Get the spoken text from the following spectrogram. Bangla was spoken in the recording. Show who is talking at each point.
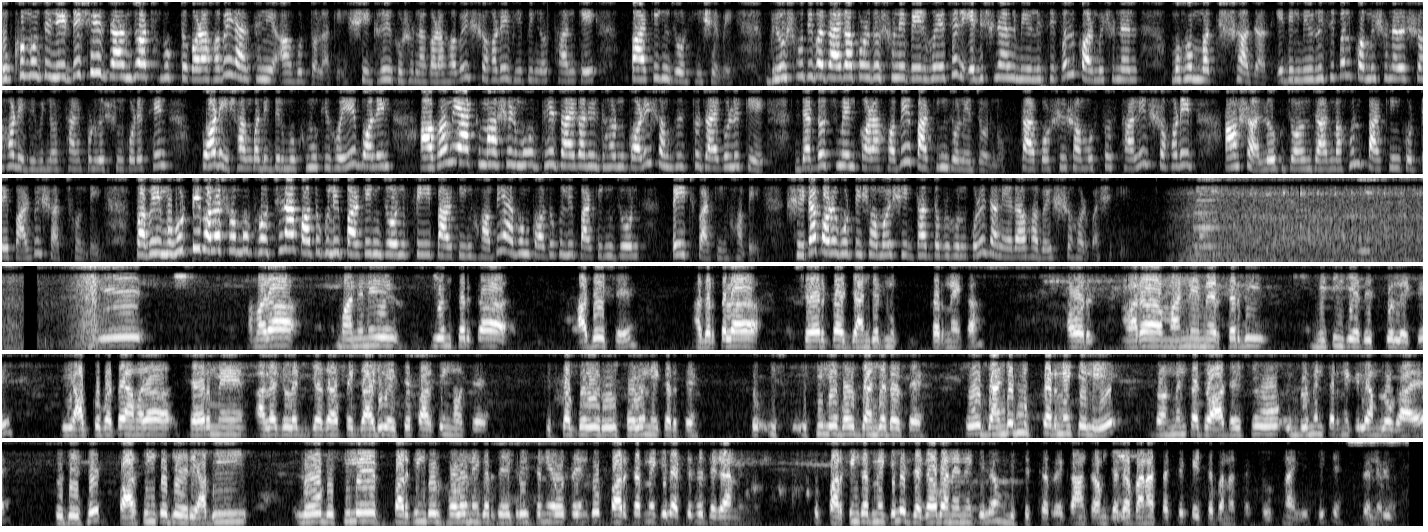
Speaker 1: মুখ্যমন্ত্রীর নির্দেশে যানজট মুক্ত করা হবে রাজধানী আগরতলাকে। শীঘ্রই ঘোষণা করা হবে শহরের বিভিন্ন স্থানকে পার্কিং জোন হিসেবে। বৃহস্পতিবার জায়গা পরিদর্শনে বের হয়েছেন additional municipal commissioner Mohammad Sajad. এদিন মিউনিসিপাল কমিশনার শহরে বিভিন্ন স্থান পরিদর্শন করেছেন। পরে সাংবাদিকদের মুখোমুখি হয়ে বলেন, আগামী এক মাসের মধ্যে জায়গা নির্ধারণ করে সংশ্লিষ্ট জায়গাগুলিকে ডেভেলপমেন্ট করা হবে পার্কিং জোনের জন্য। তারপর সেই সমস্ত স্থানে শহরের আসা লোকজন যানবাহন পার্কিং করতে পারবে স্বাচ্ছন্দ্যে। তবে এই মুহূর্তে বলা সম্ভব হচ্ছে না কতগুলি পার্কিং জোন ফ্রি পার্কিং হবে এবং কতগুলি পার্কিং জোন পেইড পার্কিং হবে সেটা পরবর্তী সময় সিদ্ধান্ত গ্রহণ করে জানিয়ে দেওয়া হবে শহরবাসীকে
Speaker 2: ये हमारा माननीय सीएम सर का आदेश है अगरतला शहर का जानजट मुक्त करने का और हमारा माननीय मेयर सर भी मीटिंग किए थे इसको लेके कि आपको पता है, हमारा शहर में अलग अलग जगह पे गाड़ी ऐसे पार्किंग होते हैं, इसका कोई रूल फॉलो नहीं करते। तो इस, इसीलिए बहुत जानजट होता है। तो वो जानजट मुक्त करने के लिए गवर्नमेंट का जो आदेश है, वो इम्प्लीमेंट करने के लिए हम लोग आए हैं। तो जैसे पार्किंग को जो एरिया अभी लोग इसीलिए पार्किंग रूल फॉलो नहीं करते, एक रीजन ये होता है, इनको पार्क करने के लिए अच्छे से जगह नहीं है। तो पार्किंग करने के लिए, जगह बनाने के लिए हम विज़िट कर रहे हैं कहाँ कहाँ हम जगह बना सकते कैसे बना सकते उतना ही है, ठीक है? धन्यवाद।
